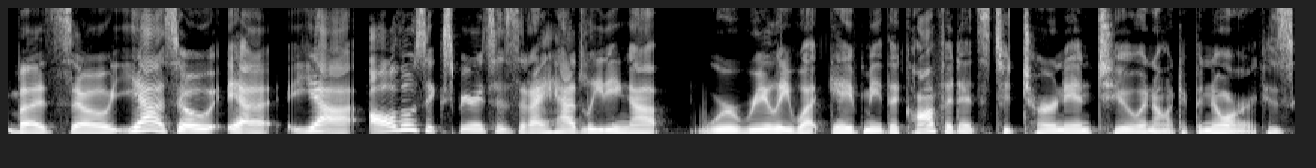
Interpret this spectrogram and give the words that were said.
But so, yeah, so yeah, yeah, all those experiences that I had leading up were really what gave me the confidence to turn into an entrepreneur because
